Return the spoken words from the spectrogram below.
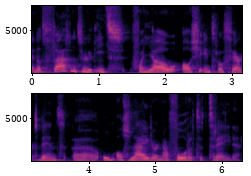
En dat vraagt natuurlijk iets van jou als je introvert bent uh, om als leider naar voren te treden.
